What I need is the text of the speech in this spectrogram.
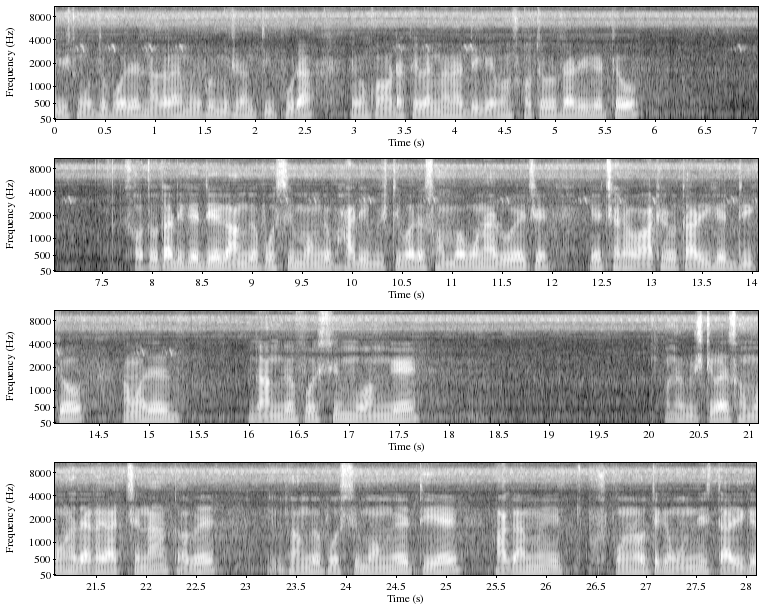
ইস্ট, মধ্যপ্রদেশ, নাগাল্যান্ড, মণিপুর, মিজোরাম, ত্রিপুরা এবং কর্ণাটক, তেলেঙ্গানার দিকে এবং সতেরো তারিখেতেও সতেরো তারিখের দিকে গাঙ্গে পশ্চিমবঙ্গে ভারী বৃষ্টিপাতের সম্ভাবনা রয়েছে। এছাড়াও আঠেরো তারিখের দিকেও আমাদের গাঙ্গে পশ্চিমবঙ্গে কোনো বৃষ্টিপাতের সম্ভাবনা দেখা যাচ্ছে না। তবে সঙ্গে পশ্চিমবঙ্গে দিয়ে আগামী পনেরো থেকে উনিশ তারিখে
